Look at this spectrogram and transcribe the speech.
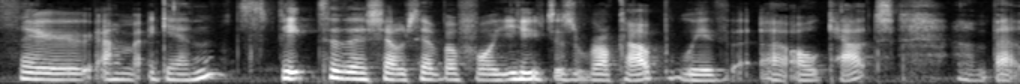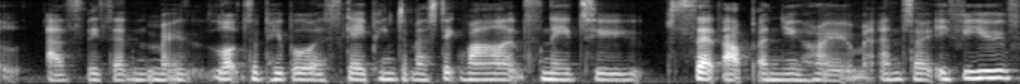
So, um, again, speak to the shelter before you just rock up with an old couch. Um, but as we said, most, lots of people escaping domestic violence need to set up a new home. And so, if you've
